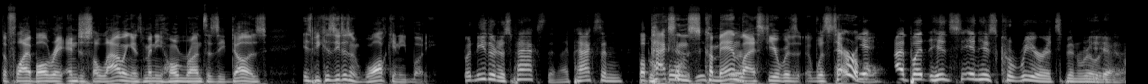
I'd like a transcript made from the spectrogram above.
the fly ball rate and just allowing as many home runs as he does is because he doesn't walk anybody. but neither does Paxton. Like Paxton, But Paxton's command year- last year was was terrible. yeah, but his in his career, it's been really yeah, good.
